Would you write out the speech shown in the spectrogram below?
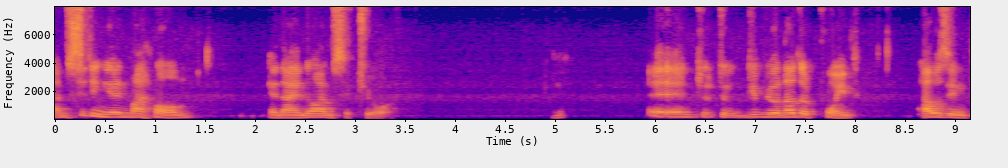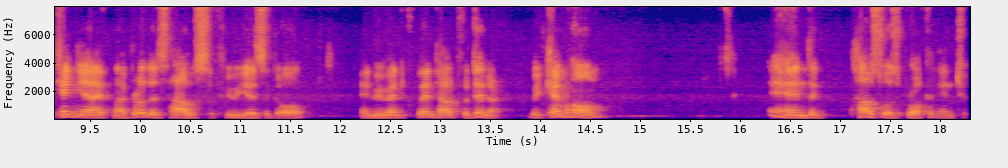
I'm sitting here in my home and I know I'm secure. Okay. And to, to give you another point, I was in Kenya at my brother's house a few years ago, and we went, went out for dinner. We came home, and the house was broken into.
